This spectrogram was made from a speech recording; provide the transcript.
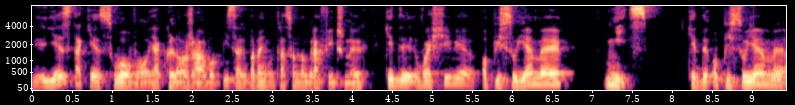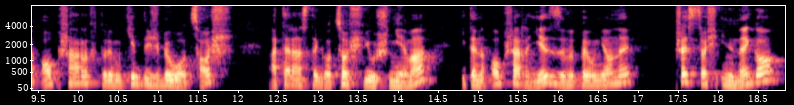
jest takie słowo jak loża w opisach badań ultrasonograficznych, kiedy właściwie opisujemy nic. Kiedy opisujemy obszar, w którym kiedyś było coś, a teraz tego coś już nie ma i ten obszar jest wypełniony przez coś innego,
